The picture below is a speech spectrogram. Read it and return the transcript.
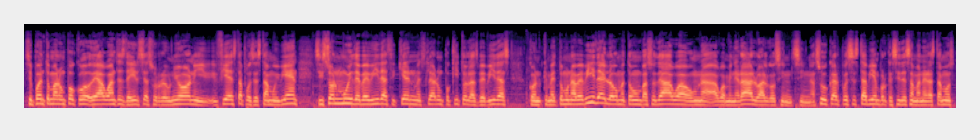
Si pueden tomar un poco de agua antes de irse a su reunión y, fiesta, pues está muy bien. Si son muy de bebidas, si quieren mezclar un poquito las bebidas con que me tomo una bebida y luego me tomo un vaso de agua o una agua mineral o algo sin, sin azúcar, pues está bien porque así de esa manera estamos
